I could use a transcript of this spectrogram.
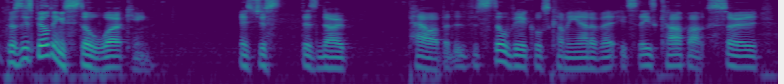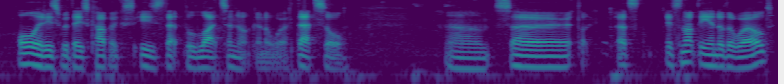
Because this building is still working. It's just there's no power, but there's still vehicles coming out of it. It's these car parks. So all it is with these car parks is that the lights are not going to work. That's all. Um, so look, that's it's not the end of the world.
